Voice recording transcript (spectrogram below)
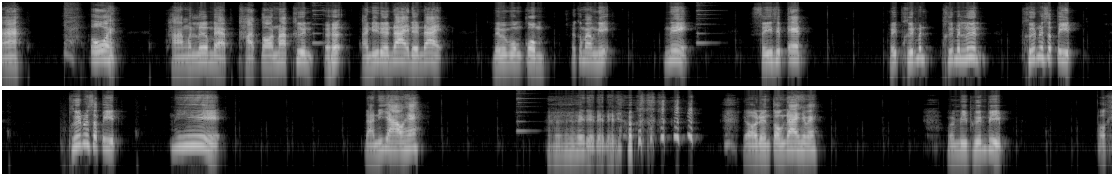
อะ โอ้ย ทางมันเริ่มแบบขาดตอนมากขึ้น เออ อันนี้เดินได้ เดินได้ เดินเป็นวงกลม แล้วก็มาตรงนี้ นี่ สี่สิบเอ็ดเฮ้ยพื้นมันพื้นมันลื่น พื้นมันสปีด พื้นมันสปีด นี่ด่านนี้ยาวแฮะเฮ้ยเดี๋ยวเดี๋ยวเดี๋ยวเดี๋ยวเดินตรงได้ใช่ไหมมันมีพื้นบีบ โอเค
